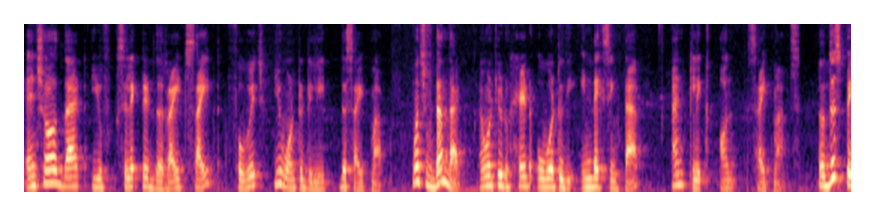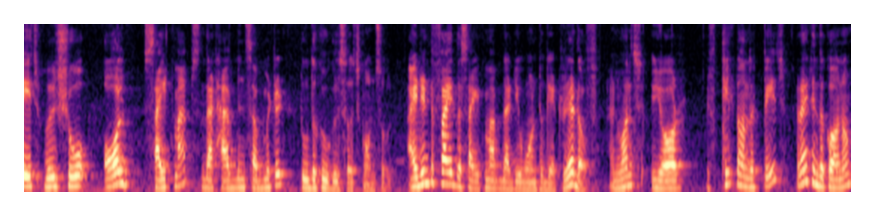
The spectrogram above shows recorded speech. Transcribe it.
ensure that you've selected the right site for which you want to delete the sitemap. Once you've done that, I want you to head over to the indexing tab and click on sitemaps. Now this page will show all sitemaps that have been submitted to the Google Search Console. Identify the sitemap that you want to get rid of and once you're you've clicked on that page, right in the corner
